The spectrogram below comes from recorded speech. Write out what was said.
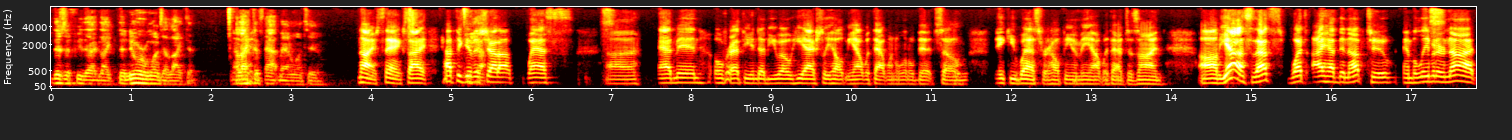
there's a few that like the newer ones. I liked it. Nice. I like the Batman one too. Nice, thanks. I have to give yeah. a shout out Wes, uh, admin over at the NWO. He actually helped me out with that one a little bit. So mm-hmm. thank you, Wes, for helping me out with that design. Um, yeah, so that's what I have been up to. And believe it or not,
